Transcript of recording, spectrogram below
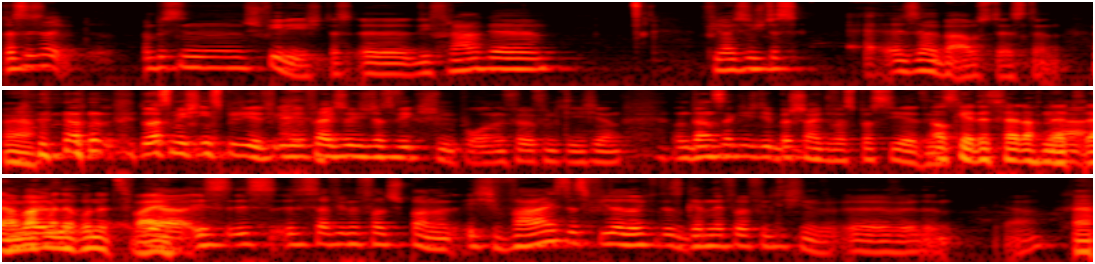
das ist ein bisschen schwierig. Das, äh, die Frage, vielleicht soll ich das selber austesten. Ja. Du hast mich inspiriert. Vielleicht soll ich das wirklich in Polen veröffentlichen. Und dann sage ich dir Bescheid, was passiert ist. Okay, das wäre doch nett. Ja, Dann machen wir eine Runde zwei. Ja, ist, ist, ist auf jeden Fall spannend. Ich weiß, dass viele Leute das gerne veröffentlichen äh, würden. Ja.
